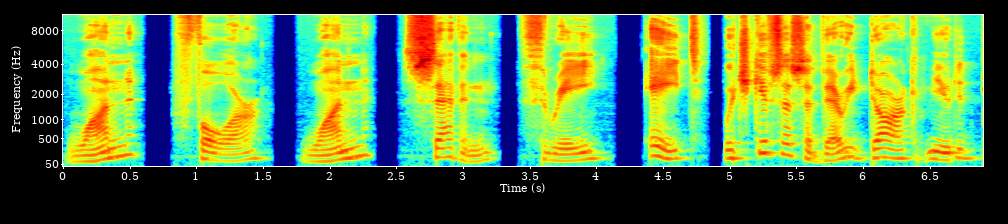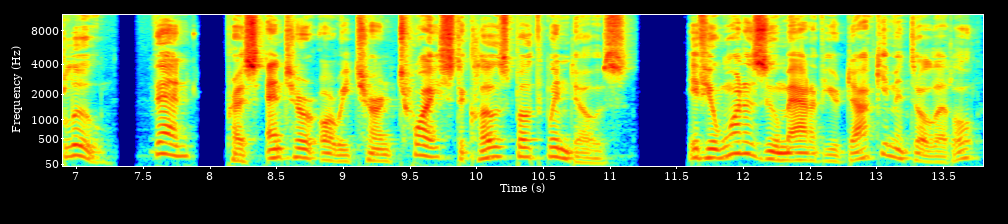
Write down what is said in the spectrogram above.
141738, which gives us a very dark muted blue. Then press Enter or Return twice to close both windows. If you want to zoom out of your document a little,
